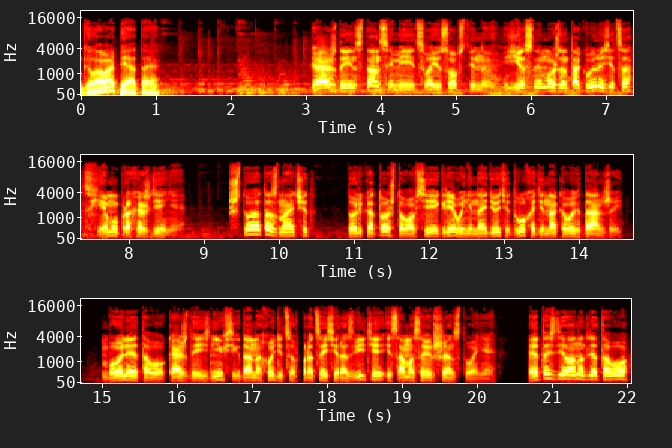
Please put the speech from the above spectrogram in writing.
Глава пятая. Каждая инстанс имеет свою собственную, если можно так выразиться, схему прохождения. Что это значит? Только то, что во всей игре вы не найдете двух одинаковых данжей. Более того, каждый из них всегда находится в процессе развития и самосовершенствования. Это сделано для того,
